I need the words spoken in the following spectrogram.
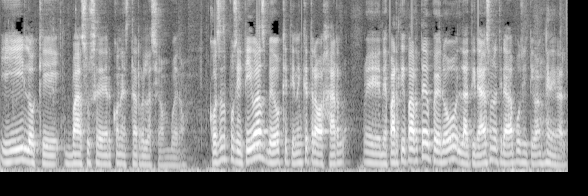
y lo que va a suceder con esta relación. Bueno, cosas positivas veo que tienen que trabajar eh, de parte y parte, pero la tirada es una tirada positiva en general.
